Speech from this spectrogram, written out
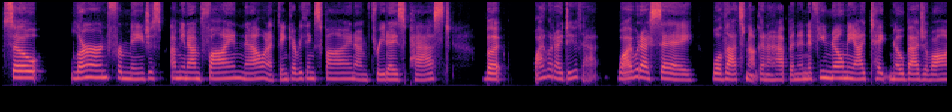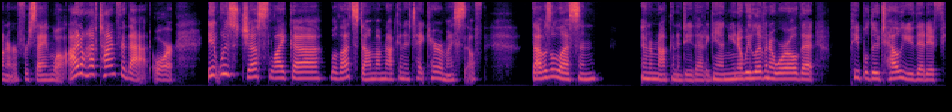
So learn from me. Just, I mean, I'm fine now and I think everything's fine. I'm three days past, but why would I do that? Why would I say, well, that's not going to happen? And if you know me, I take no badge of honor for saying, well, I don't have time for that. Or it was just like, a, well, that's dumb. I'm not going to take care of myself. That was a lesson and I'm not going to do that again. You know, we live in a world that people do tell you that if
